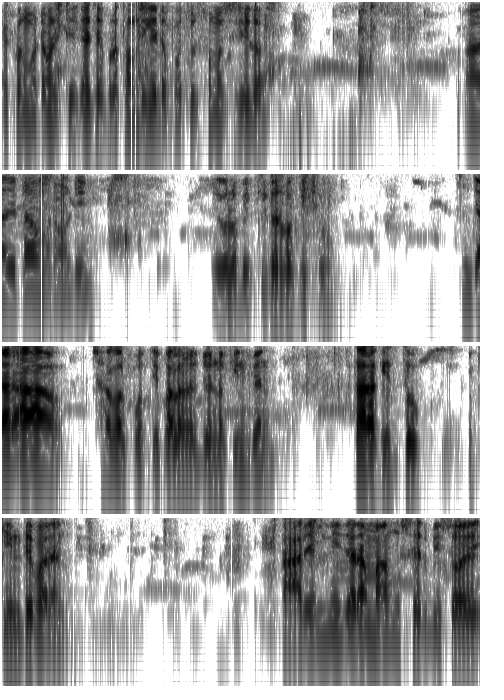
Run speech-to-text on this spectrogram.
এখন মোটামুটি ঠিক আছে। প্রথম দিকে এটা প্রচুর সমস্যা ছিল। আর এটাও মোটামুটি এগুলো বিক্রি করব কিছু। যারা ছাগল প্রতিপালনের জন্য কিনবেন, তারা কিন্তু কিনতে পারেন। আর এমনি যারা মাংসের বিষয়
